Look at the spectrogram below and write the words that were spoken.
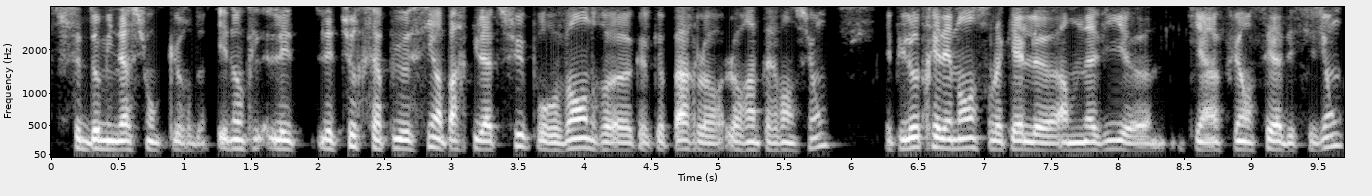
sous cette domination kurde. Et donc les, Turcs s'appuient aussi en partie là-dessus pour vendre quelque part leur intervention. Et puis l'autre élément sur lequel, euh, à mon avis, euh, qui a influencé la décision,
